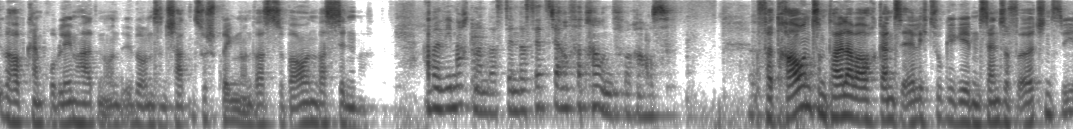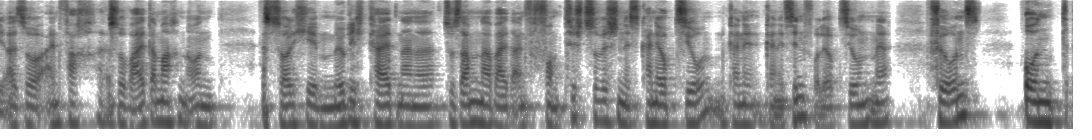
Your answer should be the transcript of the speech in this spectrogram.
überhaupt kein Problem hatten und über unseren Schatten zu springen und was zu bauen, was Sinn macht. Aber wie macht man das denn? Das setzt ja auch Vertrauen voraus. Vertrauen, zum Teil aber auch ganz ehrlich zugegeben, Sense of Urgency, also einfach so weitermachen und solche Möglichkeiten einer Zusammenarbeit einfach vom Tisch zu wischen, ist keine Option, keine, keine sinnvolle Option mehr für uns. Und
